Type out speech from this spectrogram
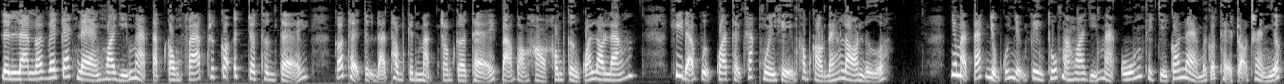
Linh Lam nói với các nàng hoa dĩ mạc tập công pháp rất có ích cho thân thể, có thể tự đã thông kinh mạch trong cơ thể, bảo bọn họ không cần quá lo lắng. Khi đã vượt qua thời khắc nguy hiểm không còn đáng lo nữa. Nhưng mà tác dụng của những viên thuốc mà hoa dĩ mạc uống thì chỉ có nàng mới có thể rõ ràng nhất.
